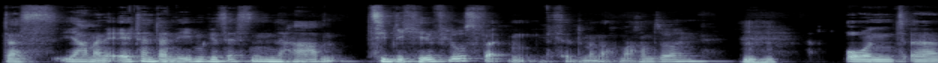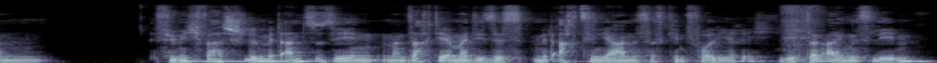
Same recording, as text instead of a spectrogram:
Dass ja meine Eltern daneben gesessen haben, ziemlich hilflos, weil das hätte man auch machen sollen. Mhm. Und ähm, für mich war es schlimm mit anzusehen. Man sagt ja immer dieses, mit 18 Jahren ist das Kind volljährig, lebt sein eigenes Leben.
